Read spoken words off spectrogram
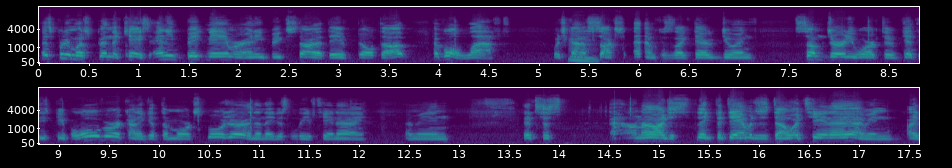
that's pretty much been the case. Any big name or any big star that they've built up have all left, which kind mm. of sucks for them because like they're doing some dirty work to get these people over, kind of get them more exposure, and then they just leave TNA. I mean, it's just I don't know. I just think the damage is done with TNA. I mean, I,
